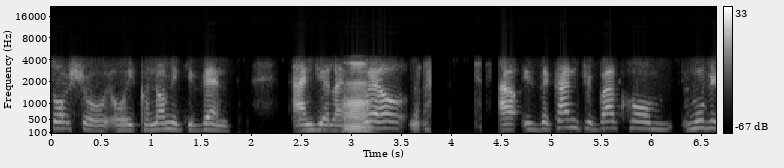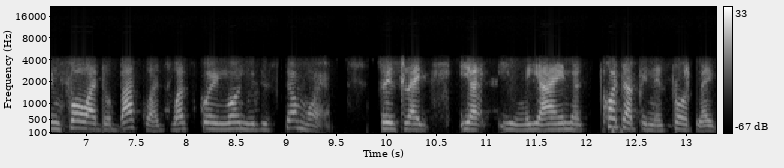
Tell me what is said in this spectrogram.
social or economic events, and you're like, Mm. well, uh, is the country back home moving forward or backwards? What's going on with this turmoil? So it's like you're, you're in a, caught up in a thought, like,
